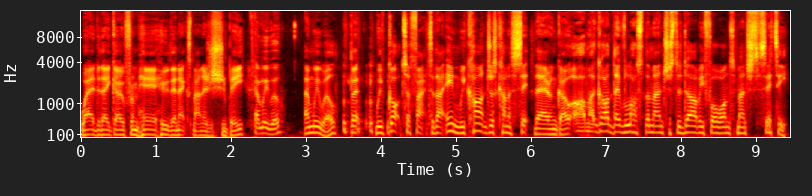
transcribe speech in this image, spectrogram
where do they go from here, who the next manager should be, And we will. and we will. But we've got to factor that in. We can't just kind of sit there and go, "Oh my God, they've lost the Manchester derby four one to Manchester City."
